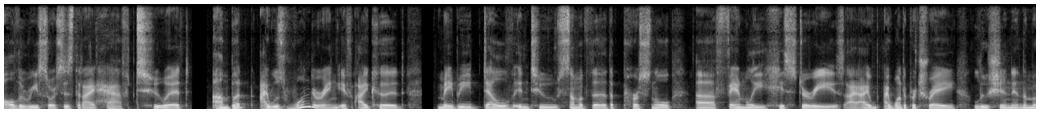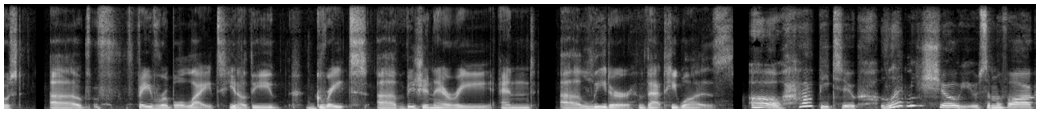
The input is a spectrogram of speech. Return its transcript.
all the resources that I have to it. Um, but I was wondering if I could maybe delve into some of the the personal uh, family histories. I, I I want to portray Lucian in the most uh, f- favorable light. You know, the great uh, visionary and uh, leader that he was. Oh, happy to. Let me show you some of our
